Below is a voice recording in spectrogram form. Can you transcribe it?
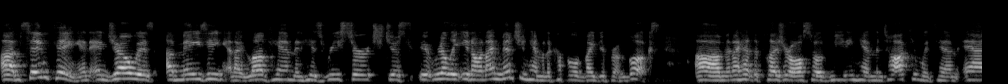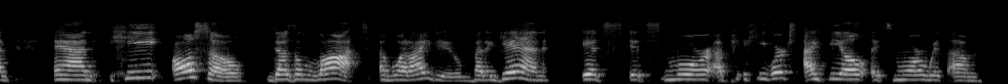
Um, same thing and, and joe is amazing and i love him and his research just it really you know and i mentioned him in a couple of my different books. Um, and i had the pleasure also of meeting him and talking with him and and he also does a lot of what i do but again it's it's more he works i feel it's more with um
